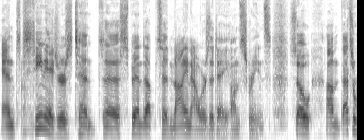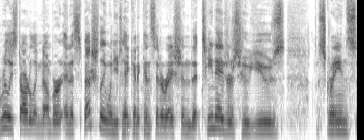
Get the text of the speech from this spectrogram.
and teenagers tend to spend up to nine hours a day on screens. So um, that's a really startling number, and especially when you take into consideration that teenagers who use screens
